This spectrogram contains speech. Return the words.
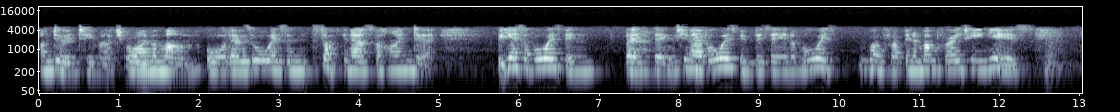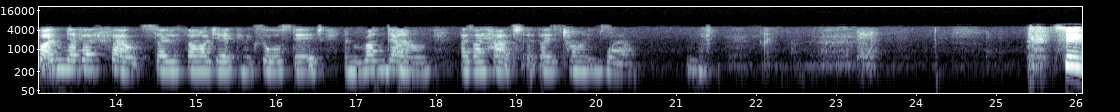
I'm doing too much, or Mm. I'm a mum, or there is always an, something else behind it. But yes, I've always been those Yeah. things. You know. I've always been busy, and I've always well, I've been a mum for 18 years. But I've never felt so lethargic and exhausted and run down as I had at those times. Wow. Mm. So,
